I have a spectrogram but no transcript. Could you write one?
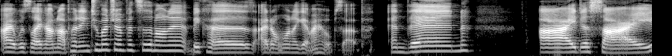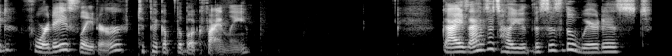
I was like, I'm not putting too much emphasis on it because I don't want to get my hopes up. And then I decide four days later to pick up the book finally. Guys, I have to tell you, this is the weirdest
